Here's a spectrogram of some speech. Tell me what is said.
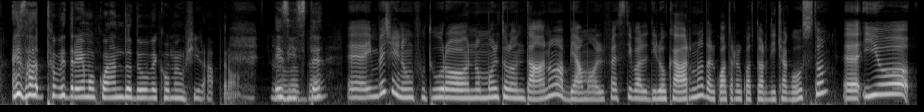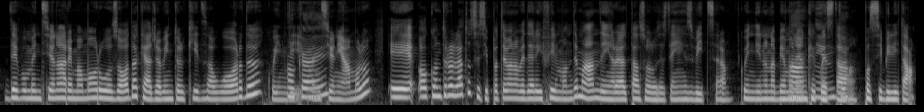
Esatto, vedremo quando, dove, come uscirà, però No, esiste. vabbè. Eh, invece in un futuro non molto lontano abbiamo il Festival di Locarno dal 4 al 14 agosto. Eh, io devo menzionare Mamoru Osoda che ha già vinto il Kids Award, quindi Ok. menzioniamolo. E ho controllato se si potevano vedere i film on demand, in realtà solo se sei in Svizzera, quindi non abbiamo Ah, neanche niente. questa possibilità.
